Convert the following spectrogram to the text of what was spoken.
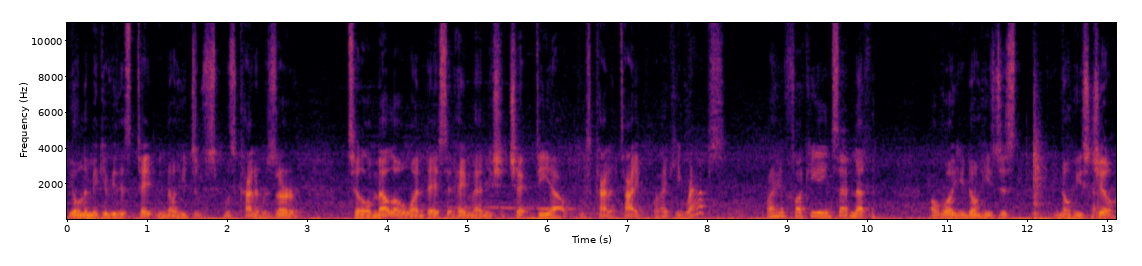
Yo, let me give you this tape. You know, he just was kind of reserved till Mello one day said, hey, man, you should check D out. He's kind of tight. We're like, he raps? Why the fuck he ain't said nothing? Oh, well, you know, he's just, you know, he's chill.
